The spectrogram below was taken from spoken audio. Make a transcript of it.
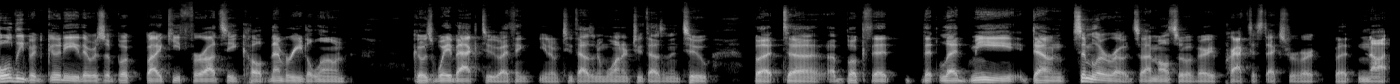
oldie but goodie, there was a book by Keith Ferrazzi called Never Eat Alone. Goes way back to I think you know 2001 or 2002, but uh, a book that that led me down similar roads. I'm also a very practiced extrovert, but not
